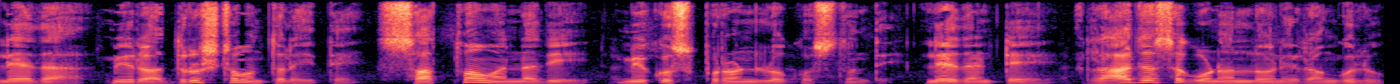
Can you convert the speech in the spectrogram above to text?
లేదా మీరు అదృష్టవంతులైతే సత్వం అన్నది మీకు స్ఫురణలోకి వస్తుంది. లేదంటే రాజస గుణంలోని రంగులు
